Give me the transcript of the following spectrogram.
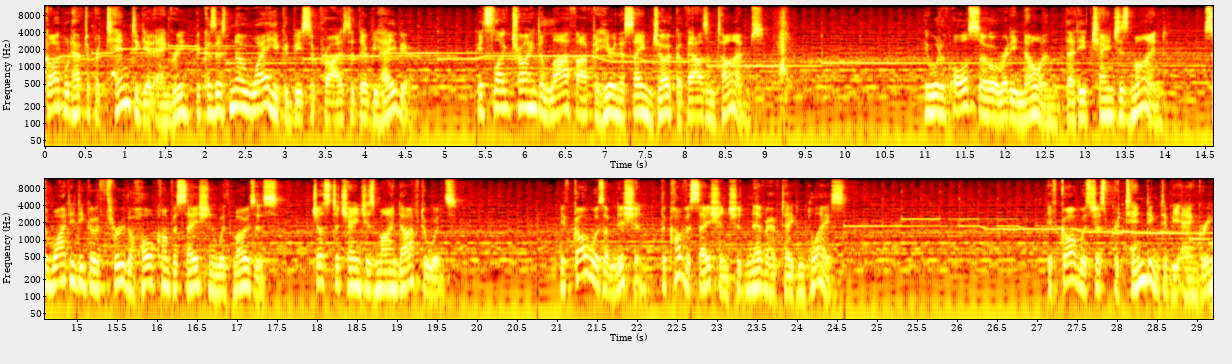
God would have to pretend to get angry because there's no way he could be surprised at their behavior. It's like trying to laugh after hearing the same joke a thousand times. He would have also already known that he'd changed his mind. So why did he go through the whole conversation with Moses just to change his mind afterwards? If God was omniscient, the conversation should never have taken place. If God was just pretending to be angry,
